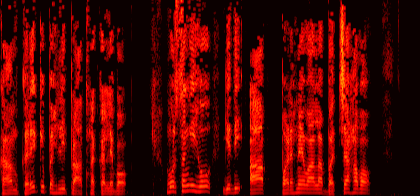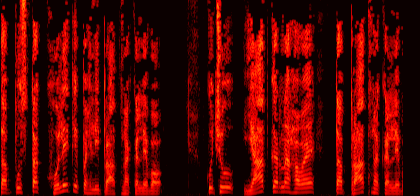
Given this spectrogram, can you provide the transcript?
काम करे के पहली प्रार्थना कर लेब मोर संगी हो, यदि आप पढ़ने वाला बच्चा हवा तब पुस्तक खोले के पहली प्रार्थना कर लेब कुछ याद करना हवै, तब प्रार्थना कर लेब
